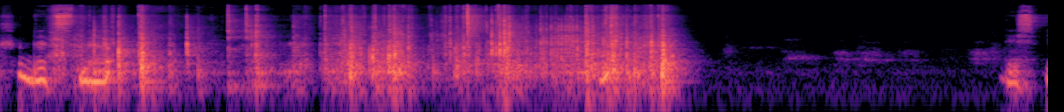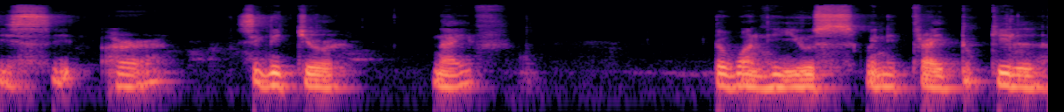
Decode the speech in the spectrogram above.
So that's the this is her signature knife the one he used when he tried to kill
